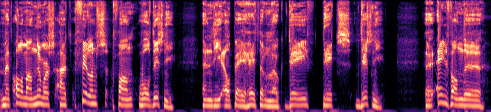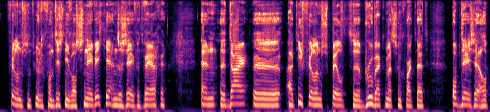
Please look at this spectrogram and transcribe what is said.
met allemaal nummers uit films van Walt Disney. En die LP heet dan ook Dave Dix Disney. Uh, een van de films natuurlijk van Disney was Sneeuwwitje en de Zeven Dwergen. En uh, daar, uit die film speelt Brubeck met zijn kwartet op deze LP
